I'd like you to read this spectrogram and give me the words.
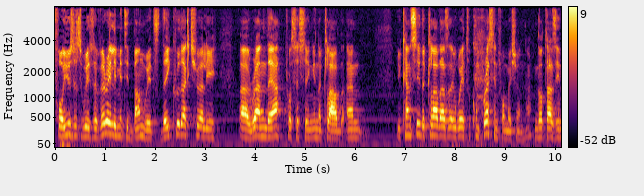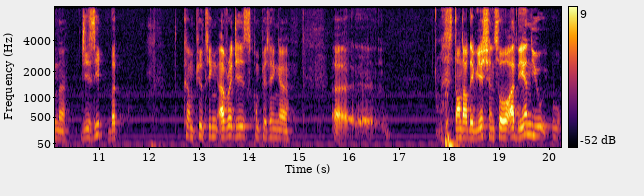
for users with a very limited bandwidth, they could actually uh, run their processing in the cloud and you can see the cloud as a way to compress information, huh? not as in gzip, but computing averages, computing uh, uh, standard deviation. So at the end, you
